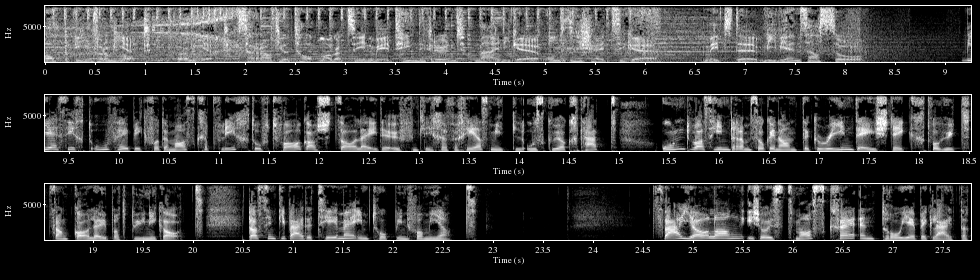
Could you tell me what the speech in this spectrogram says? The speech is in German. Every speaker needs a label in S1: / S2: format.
S1: Top informiert. Informiert. Das Radio Top Magazin mit Hintergrund, Meinungen und Einschätzungen mit der Vivien Sasso.
S2: Wie sich die Aufhebung der Maskenpflicht auf die Fahrgastzahlen in den öffentlichen Verkehrsmitteln ausgewirkt hat und was hinter dem sogenannten Green Day steckt, wo heute St. Gallen über die Bühne geht. Das sind die beiden Themen im Top informiert. Zwei Jahre lang war uns die Maske ein treuer Begleiter.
